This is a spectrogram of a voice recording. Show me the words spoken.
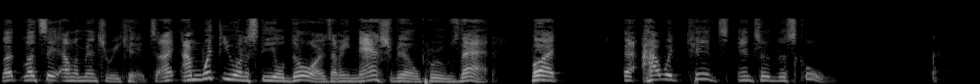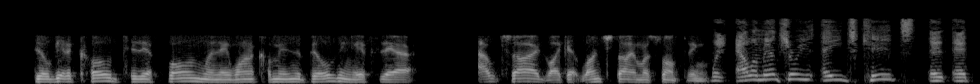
let, let's say elementary kids. I, I'm with you on the steel doors. I mean, Nashville proves that. But uh, how would kids enter the school? They'll get a code to their phone when they want to come in the building if they're outside, like at lunchtime or something. Wait, elementary age kids at, at,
